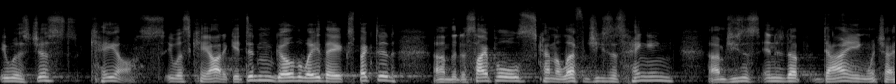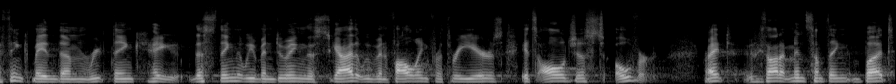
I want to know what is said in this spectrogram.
it was just chaos. It was chaotic. It didn't go the way they expected. Um, the disciples kind of left Jesus hanging. Um, Jesus ended up dying, which I think made them rethink hey, this thing that we've been doing, this guy that we've been following for three years, it's all just over, right? We thought it meant something, but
